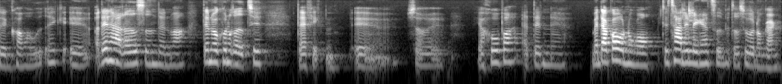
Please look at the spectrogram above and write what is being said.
den kommer ud. Ikke? Øh, og den har jeg reddet siden den var. Den var kun reddet til, da jeg fik den. Øh, så øh, jeg håber, at den... Øh, men der går nogle år. Det tager lidt længere tid med dressur nogle gange.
